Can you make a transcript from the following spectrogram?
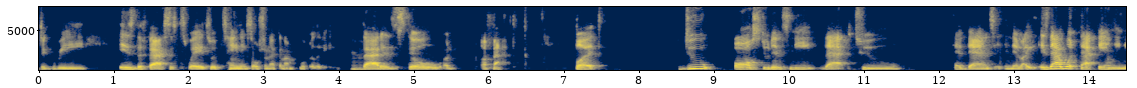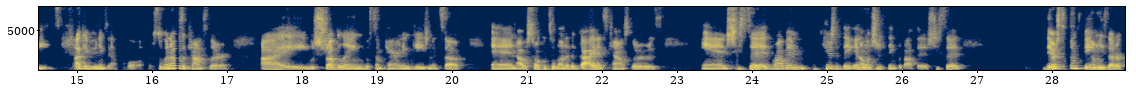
degree is the fastest way to obtaining social and economic mobility. Mm-hmm. That is still a, a fact. But do all students need that to advance in their life? Is that what that family needs? I'll give you an example. So when I was a counselor, I was struggling with some parent engagement stuff. And I was talking to one of the guidance counselors, and she said, Robin, here's the thing, and I want you to think about this. She said, there's some families that are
